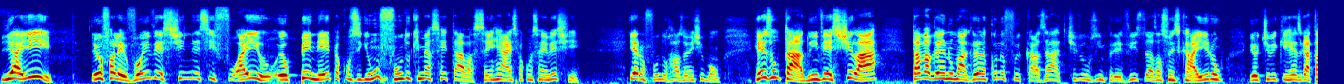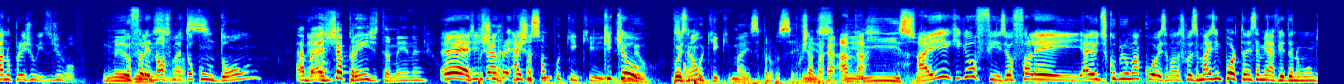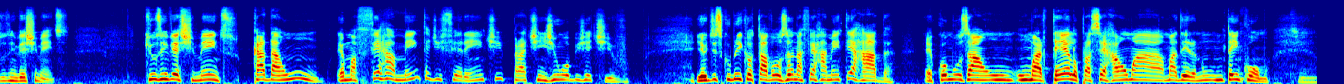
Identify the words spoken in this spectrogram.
E aí, eu falei, vou investir nesse fundo. Aí eu, eu penei pra conseguir um fundo que me aceitava 100 reais pra começar a investir. E era um fundo razoavelmente bom. Resultado, investi lá, tava ganhando uma grana. Quando eu fui casar, tive uns imprevistos, as ações caíram, eu tive que resgatar no prejuízo de novo. Meu eu falei, Deus, nossa, mas eu tô com um dom. Ah, né? A gente aprende também, né? É, a gente Puxa, vai. puxa só um pouquinho aqui, Que que eu-. Pois só não? um pouquinho aqui mais pra você. Puxar pra cá? Ah, tá. Isso. Aí, o que, que eu fiz? Eu falei. Aí eu descobri uma coisa, uma das coisas mais importantes da minha vida no mundo dos investimentos. Que os investimentos, cada um é uma ferramenta diferente para atingir um objetivo. E eu descobri que eu estava usando a ferramenta errada. É como usar um, um martelo para serrar uma madeira, não, não tem como.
